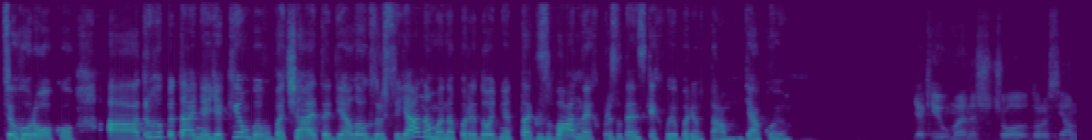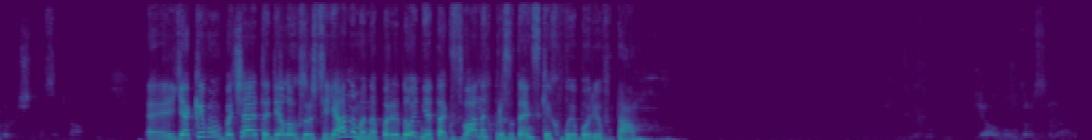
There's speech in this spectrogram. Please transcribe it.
цього року? А друге питання: яким ви вбачаєте діалог з росіянами напередодні так званих президентських виборів там? Дякую. Який у мене що до росіян, до не запитав. Е, яким ви вбачаєте діалог з росіянами напередодні так званих президентських виборів там? діалогу з росіянами.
